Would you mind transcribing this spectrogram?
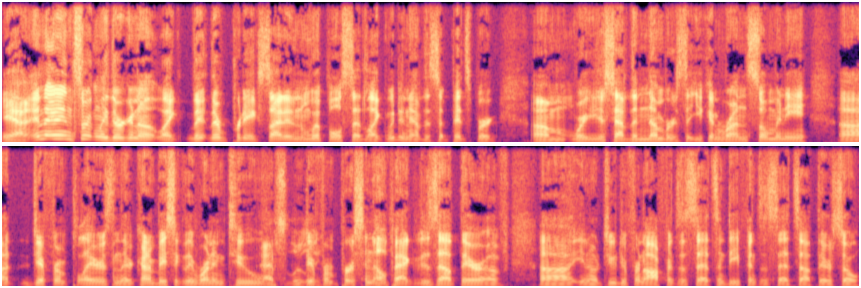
Yeah, and and certainly they're gonna like they, they're pretty excited. And Whipple said like we didn't have this at Pittsburgh, um, where you just have the numbers that you can run so many uh, different players, and they're kind of basically running two Absolutely. different personnel packages out there of uh, you know two different offensive sets and defensive sets out there. So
